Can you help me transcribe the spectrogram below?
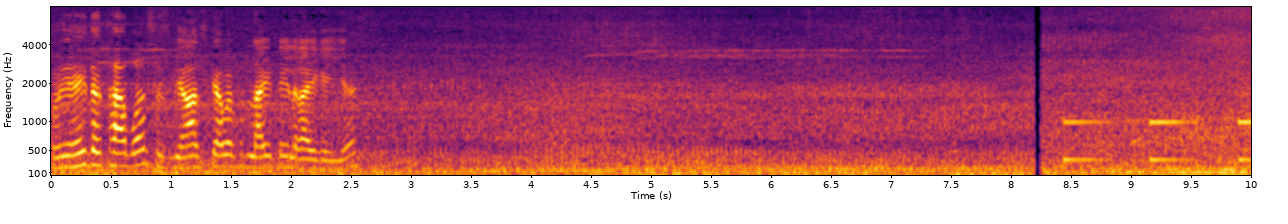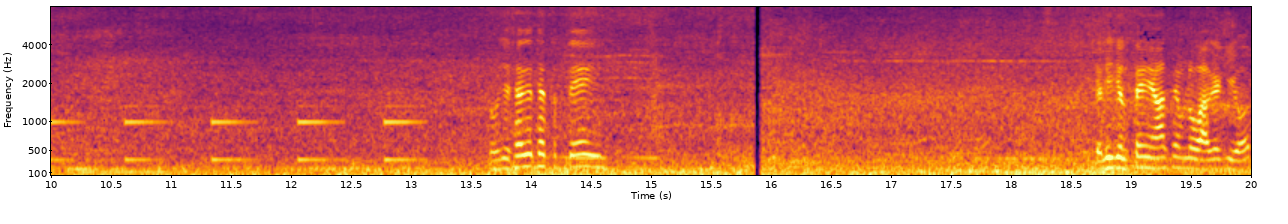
तो यहीं तक था बस यहाँ से क्या फिर लाइट नहीं लगाई गई है। तो जैसा कि हैं, चलिए चलते हैं यहाँ से हम लोग आगे की ओर।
